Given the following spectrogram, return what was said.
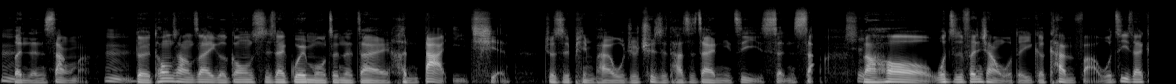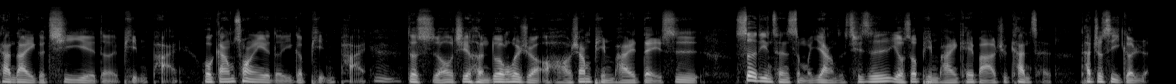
嗯。本人上嘛。嗯，对，通常在一个公司在规模真的在很大以前，就是品牌，我觉得确实它是在你自己身上。是，然后我只是分享我的一个看法，我自己在看待一个企业的品牌或刚创业的一个品牌嗯的时候，其实很多人会觉得哦，好像品牌得是设定成什么样子。其实有时候品牌可以把它去看成，它就是一个人，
